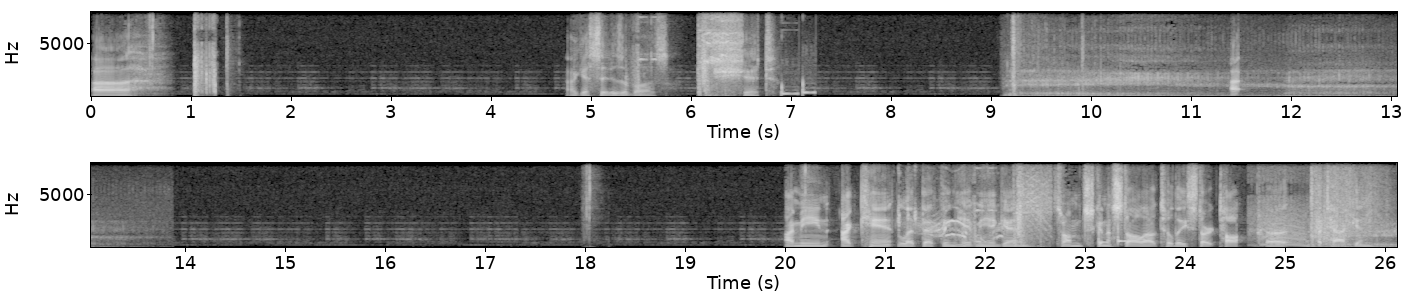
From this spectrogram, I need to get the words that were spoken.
Uh... I guess it is a boss. Shit. I mean, I can't let that thing hit me again, so I'm just gonna stall out till they start talk, uh, attacking.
